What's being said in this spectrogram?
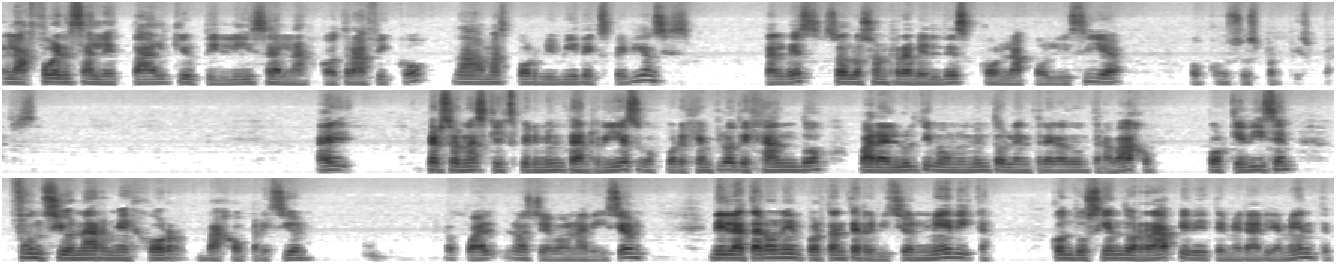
la fuerza letal que utiliza el narcotráfico nada más por vivir experiencias. Tal vez solo son rebeldes con la policía o con sus propios padres. Hay personas que experimentan riesgo, por ejemplo, dejando para el último momento la entrega de un trabajo, porque dicen funcionar mejor bajo presión, lo cual nos lleva a una adicción. Dilatar una importante revisión médica, conduciendo rápida y temerariamente,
